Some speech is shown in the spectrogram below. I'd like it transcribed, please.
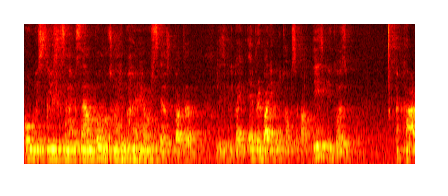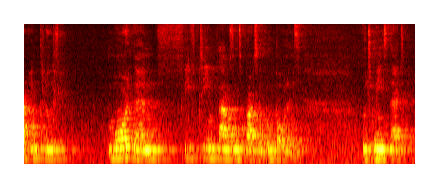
always used as an example, not only by ourselves, but uh, basically by everybody who talks about this, because a car includes more than 15,000 parts and components, which means that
